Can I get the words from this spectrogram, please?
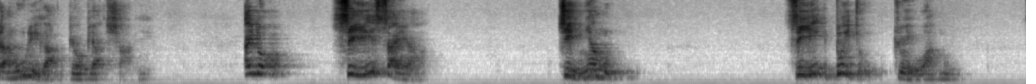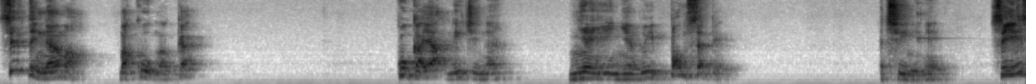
တမှုတွေကပြောပြရှာတယ်အဲ့တော့စီရေးဆိုင်ရာကြည်ညက်မှုစီရေးအတွေ့အကြုံကြွယ်ဝမှုစစ်တင်နှမ်းမှာ မခုမကတ်ကိုယ်ကာယနေချင်နှမ်းညံရီညံသွေးပေါင်းဆက်တဲ့အခြေအနေနဲ့စီရေး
